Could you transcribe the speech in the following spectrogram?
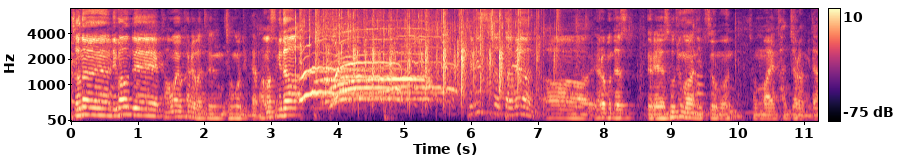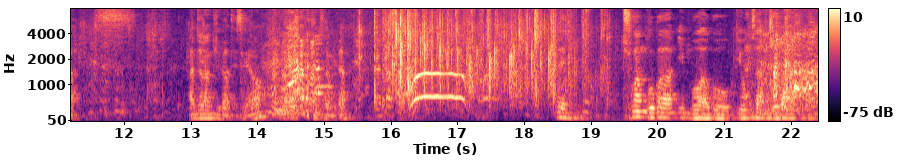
저는 리바운드의 강화 역할을 맡은 정건주입니다. 반갑습니다. 재밌으셨다면 어, 여러분들의 소중한 입소문 정말 간절합니다. 안전한 귀가 되세요. 감사합니다. 네. 중앙고가 임무하고 용산고가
